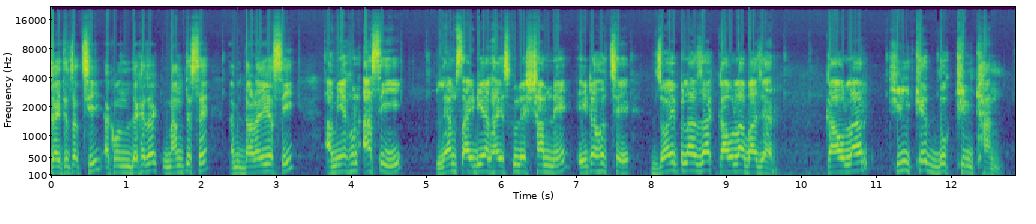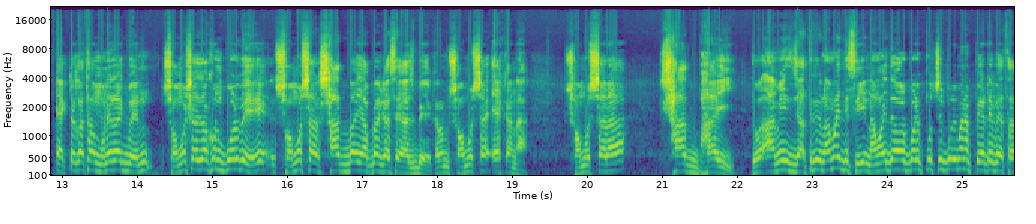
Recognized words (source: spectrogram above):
যাইতে চাচ্ছি। এখন দেখা যাক, নামতেছে, আমি দাঁড়াই আছি। আমি এখন আসি ল্যাম্পস আইডিয়াল হাই স্কুলের সামনে এটা হচ্ছে জয় প্লাজা কাওলা বাজার। কাওলার খিলক্ষেত দক্ষিণ খান। একটা কথা মনে রাখবেন, সমস্যা যখন পড়বে, সমস্যার সাত ভাই আপনার কাছে আসবে, কারণ সমস্যা একা না। সমস্যারা সাত ভাই। তো আমি যাত্রী নামাই দিছি, নামাই দেওয়ার পরে প্রচুর পরিমাণে পেটে ব্যথা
